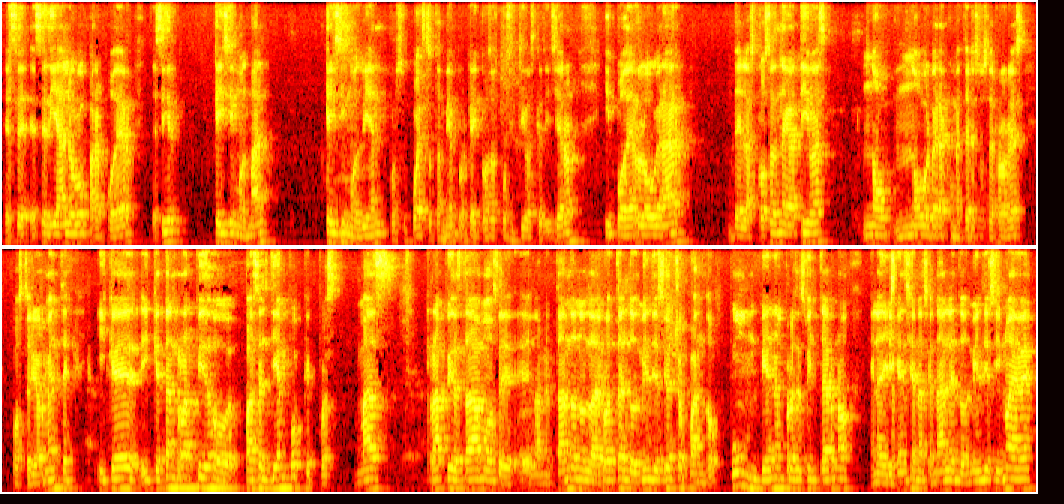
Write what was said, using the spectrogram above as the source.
Ese, ese diálogo para poder decir qué hicimos mal, qué hicimos bien, por supuesto también, porque hay cosas positivas que se hicieron, y poder lograr de las cosas negativas no, no volver a cometer esos errores posteriormente. Y qué, y qué tan rápido pasa el tiempo que pues más rápido estábamos eh, eh, lamentándonos la derrota del 2018 cuando ¡pum! viene un proceso interno en la dirigencia nacional en 2019,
